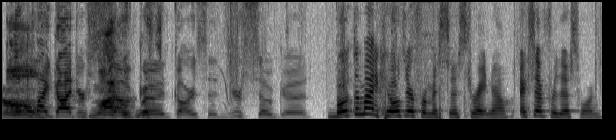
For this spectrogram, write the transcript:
Oh my god, you're Why- so what's- good, Carson. You're so good. Both of my kills are from assists right now, except for this one.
